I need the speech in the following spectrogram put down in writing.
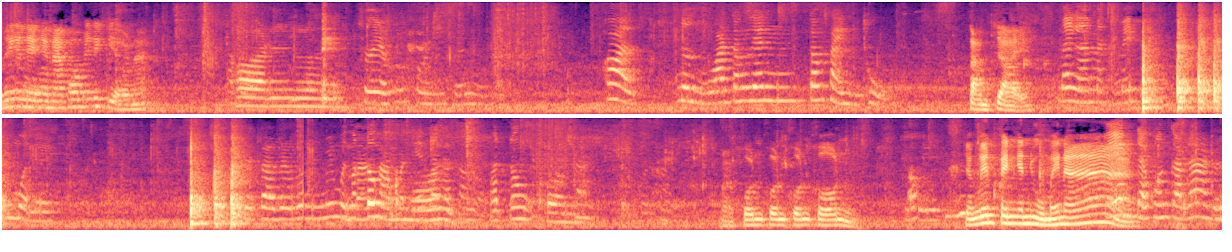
เล่นกันเองกันนะพ่อไม่ได้เกี่ยวนะพอเลยช่วยอย่าเพิ่งคนช่วยหนูพ่อ หนึ่งวันต้องเล่นต้องใส่หนึ่งถุง ตามใจ ไม่งั้นมันจะไม่เป็นหมดเลยแต่ตอนนั้นมันไม่เหมือนมันตต้ออนงทำมันคเล่นนกันแล้วทำไงมันต้องคนใช่มาคนคนคนคนเอายังเล่นเป็นกันอยู่ไหมนะ เล่นแต่คนกันได้านเลย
